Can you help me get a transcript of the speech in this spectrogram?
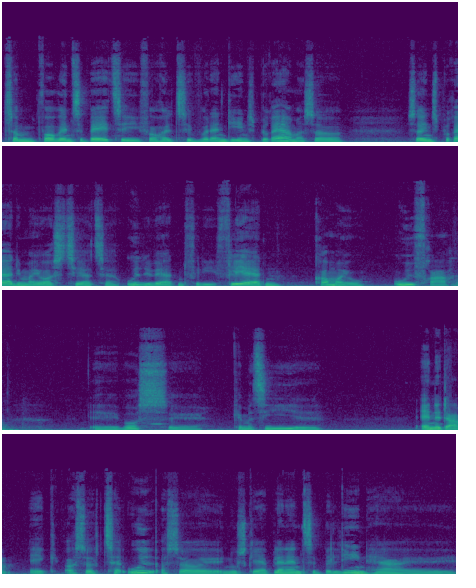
som for at vende tilbage til i forhold til, hvordan de inspirerer mig, så, så inspirerer de mig jo også til at tage ud i verden, fordi flere af dem kommer jo udefra øh, vores, øh, kan man sige, øh, andedam, ikke? Og så tage ud, og så, øh, nu skal jeg blandt andet til Berlin her øh,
